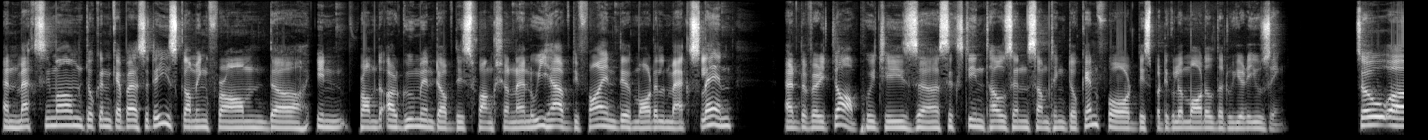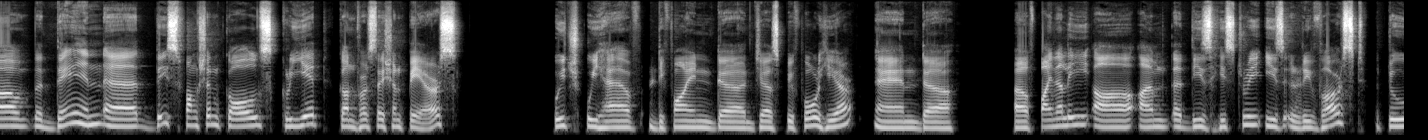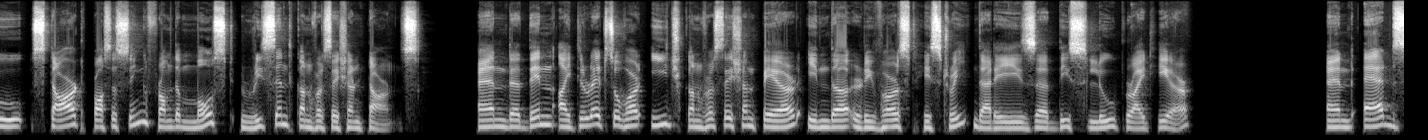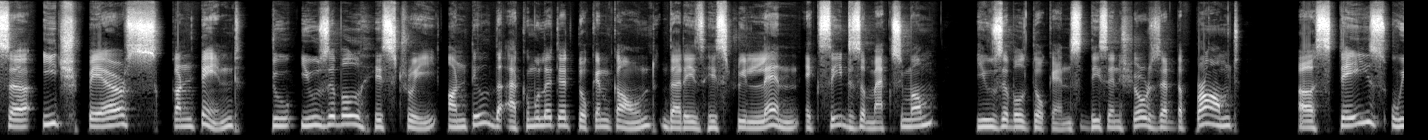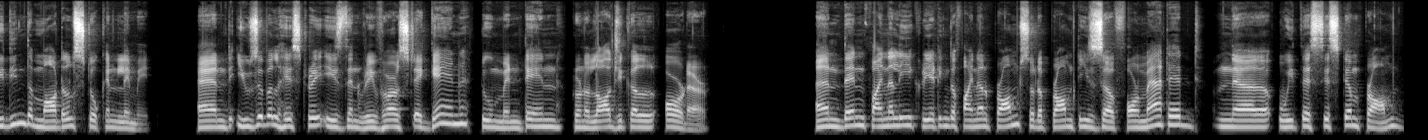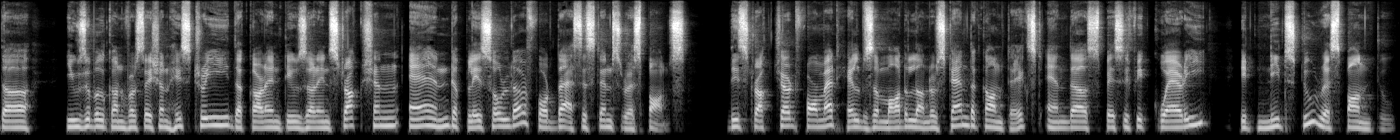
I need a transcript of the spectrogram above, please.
And maximum token capacity is coming from the in from the argument of this function. And we have defined the model max length at the very top, which is uh, 16,000 something token for this particular model that we are using. So uh, then uh, this function calls create conversation pairs, which we have defined uh, just before here. And uh, uh, finally, um, this history is reversed to start processing from the most recent conversation turns and then iterates over each conversation pair in the reversed history. That is uh, this loop right here. And adds uh, each pair's content to usable history until the accumulated token count that is history len exceeds the maximum usable tokens. This ensures that the prompt uh, stays within the model's token limit and usable history is then reversed again to maintain chronological order. And then finally creating the final prompt. So the prompt is uh, formatted mm, uh, with a system prompt, the usable conversation history, the current user instruction, and a placeholder for the assistant's response. This structured format helps the model understand the context and the specific query it needs to respond to.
